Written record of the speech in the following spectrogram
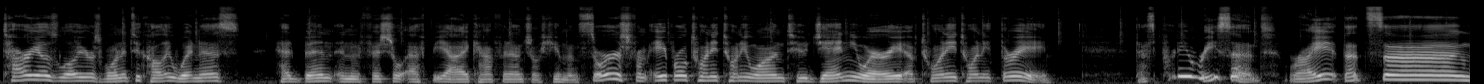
Tarrio's lawyers wanted to call a witness had been an official FBI confidential human source from April 2021 to January of 2023. That's pretty recent, right? That's uh,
